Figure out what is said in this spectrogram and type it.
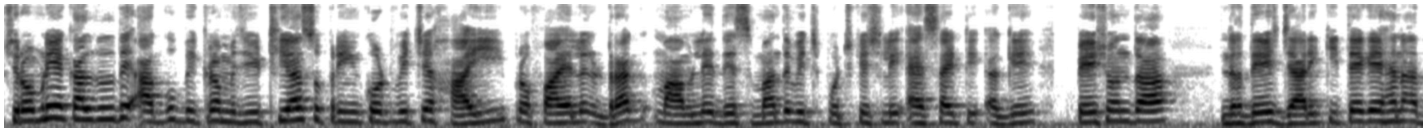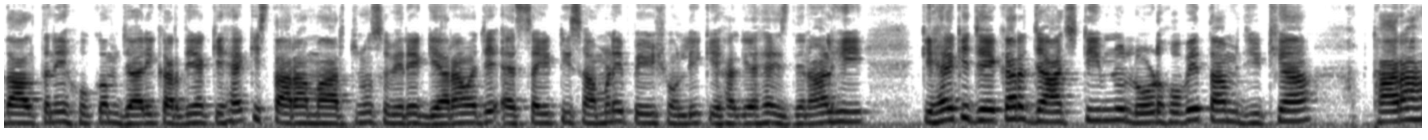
ਸ਼੍ਰੋਮਣੀ ਅਕਾਲੀ ਦਲ ਦੇ ਆਗੂ ਵਿਕਰਮ ਮਜੀਠੀਆ ਸੁਪਰੀਮ ਕੋਰਟ ਵਿੱਚ ਹਾਈ ਪ੍ਰੋਫਾਈਲ ਡਰੱਗ ਮਾਮਲੇ ਦੇ ਸੰਬੰਧ ਵਿੱਚ ਪੁੱਛਗਿੱਛ ਲਈ ਐਸਆਈਟੀ ਅੱਗੇ ਪੇਸ਼ ਹੋਣ ਦਾ ਨਿਰਦੇਸ਼ ਜਾਰੀ ਕੀਤੇ ਗਏ ਹਨ। ਅਦਾਲਤ ਨੇ ਹੁਕਮ ਜਾਰੀ ਕਰਦਿਆਂ ਕਿਹਾ ਕਿ 17 ਮਾਰਚ ਨੂੰ ਸਵੇਰੇ 11 ਵਜੇ ਐਸਆਈਟੀ ਸਾਹਮਣੇ ਪੇਸ਼ ਹੋਣ ਲਈ ਕਿਹਾ ਗਿਆ ਹੈ। ਇਸ ਦੇ ਨਾਲ ਹੀ ਕਿਹਾ ਕਿ ਜੇਕਰ ਜਾਂਚ ਟੀਮ ਨੂੰ ਲੋੜ ਹੋਵੇ ਤਾਂ ਮਜੀਠੀਆ 18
